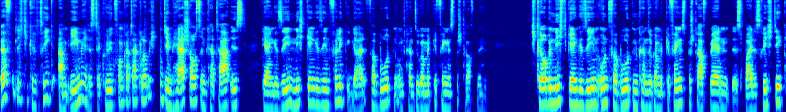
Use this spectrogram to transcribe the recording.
Öffentliche Kritik am Emir, das ist der König von Katar, glaube ich, und dem Herrschhaus in Katar ist gern gesehen, nicht gern gesehen, völlig egal, verboten und kann sogar mit Gefängnis bestraft werden. Ich glaube, nicht gern gesehen und verboten kann sogar mit Gefängnis bestraft werden. Ist beides richtig.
